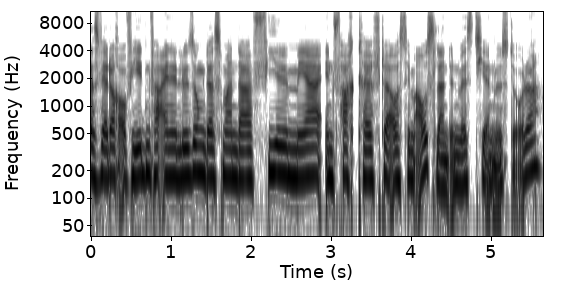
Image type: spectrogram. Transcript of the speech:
Das wäre doch auf jeden Fall eine Lösung, dass man da viel mehr in Fachkräfte aus dem Ausland investieren müsste, oder?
